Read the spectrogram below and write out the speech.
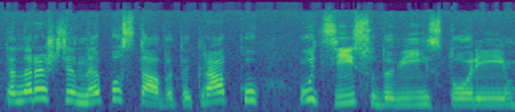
та нарешті не поставити крапку у цій судовій історії?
